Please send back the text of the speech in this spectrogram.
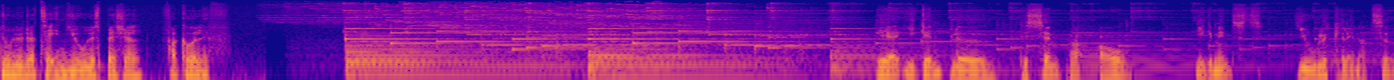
Du lytter til en julespecial fra KLF. Det er igen blevet december og ikke mindst julekalendertid.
